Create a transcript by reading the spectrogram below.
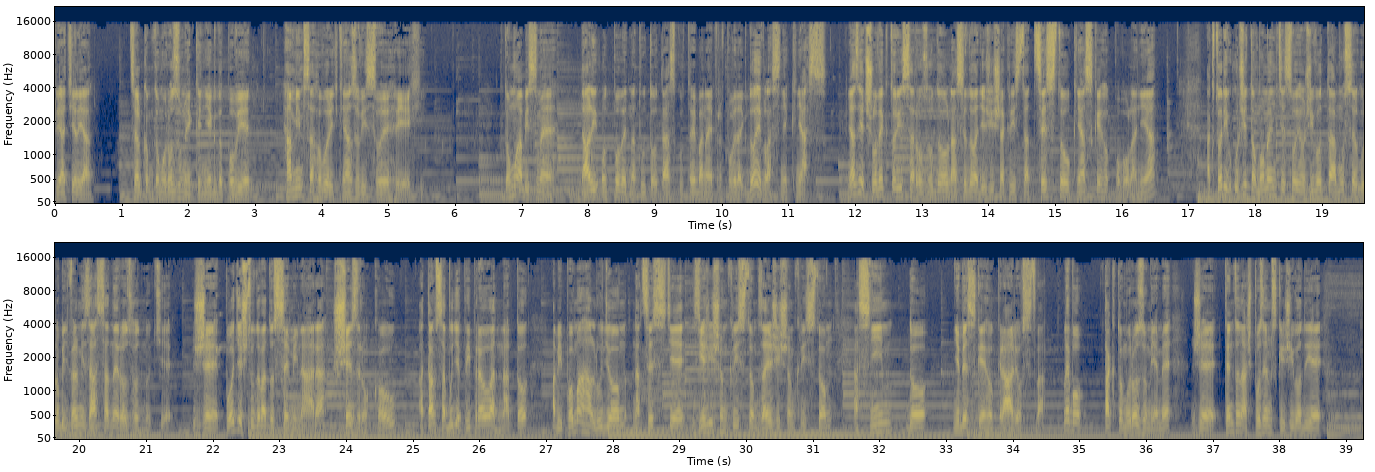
Priatelia, celkom tomu rozumie, keď niekto povie, hamím sa hovoriť kňazovi svoje hriechy. K tomu, aby sme dali odpoveď na túto otázku, treba najprv povedať, kto je vlastne kňaz. Kňaz je človek, ktorý sa rozhodol nasledovať Ježiša Krista cestou kňazského povolania a ktorý v určitom momente svojho života musel urobiť veľmi zásadné rozhodnutie, že pôjde študovať do seminára 6 rokov a tam sa bude pripravovať na to, aby pomáhal ľuďom na ceste s Ježišom Kristom, za Ježišom Kristom a s ním do nebeského kráľovstva. Lebo tak tomu rozumieme, že tento náš pozemský život je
